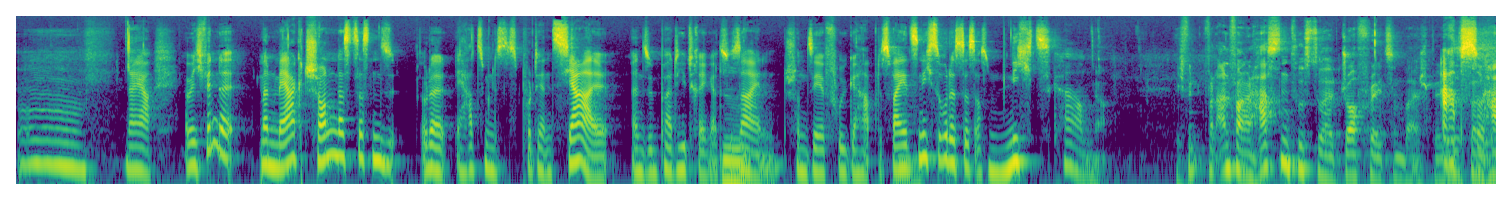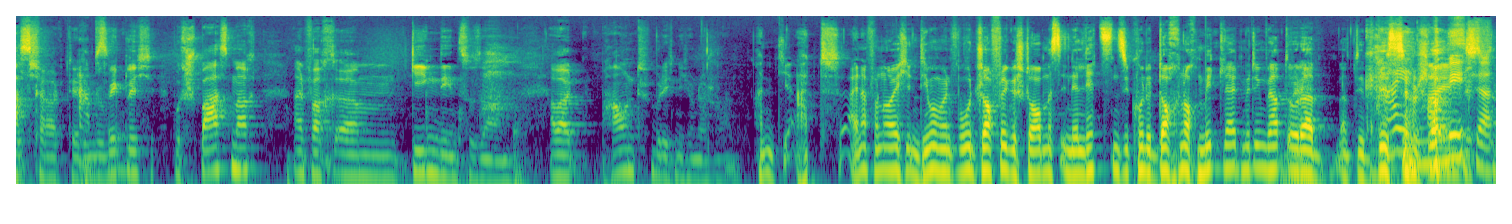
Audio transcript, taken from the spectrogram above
mh, naja, aber ich finde, man merkt schon, dass das ein, oder er hat zumindest das Potenzial, ein Sympathieträger Mhm. zu sein, schon sehr früh gehabt. Es war jetzt nicht so, dass das aus dem Nichts kam. Ja. Ich finde, von Anfang an hassen tust du halt Joffrey zum Beispiel. Das ist so ein Absolut. Hasscharakter, den du Absolut. wirklich, wo es Spaß macht, einfach ähm, gegen den zu sein. Aber Hound würde ich nicht unterschreiben. Hat, einer von euch in dem Moment, wo Joffrey gestorben ist, in der letzten Sekunde doch noch Mitleid mit ihm gehabt? Oder habt ihr bis zum Kein Schluss? Meter.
